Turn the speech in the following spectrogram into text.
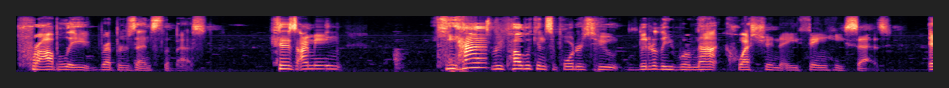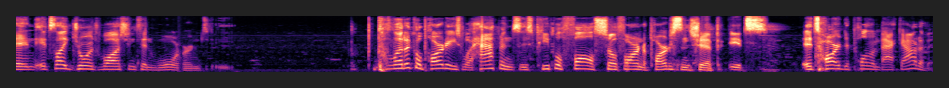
probably represents the best. Because I mean, he has Republican supporters who literally will not question a thing he says, and it's like George Washington warned. Political parties, what happens is people fall so far into partisanship, it's it's hard to pull them back out of it.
